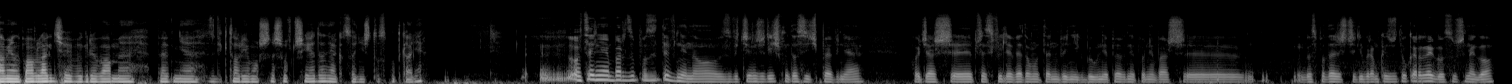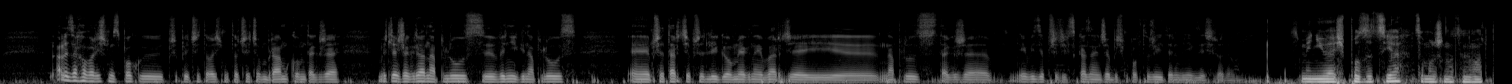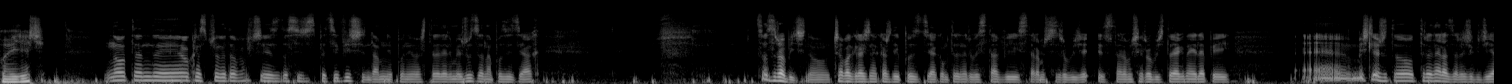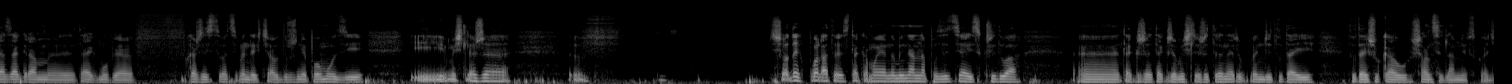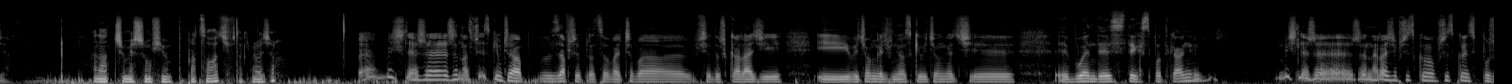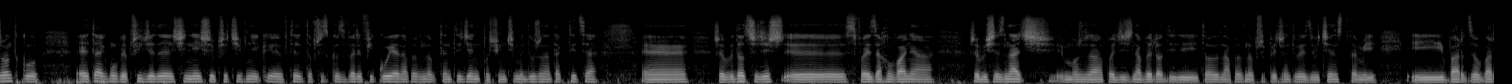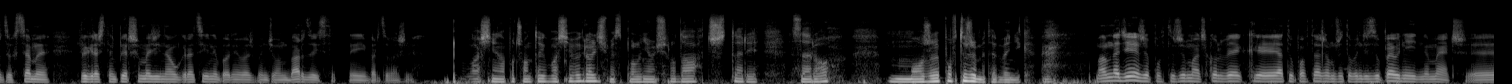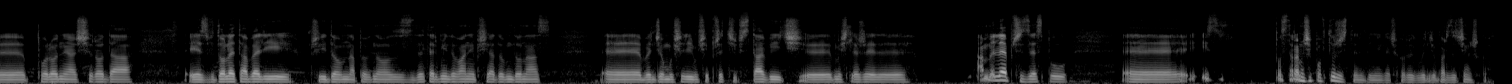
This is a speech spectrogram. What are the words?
Damian Pawlak, dzisiaj wygrywamy pewnie z Wiktorią Oszczeszów 3-1. Jak ocenisz to spotkanie? Oceniam bardzo pozytywnie. No, zwyciężyliśmy dosyć pewnie, chociaż y, przez chwilę wiadomo ten wynik był niepewny, ponieważ y, gospodarze strzeli bramkę z rzutu karnego, słusznego, no, ale zachowaliśmy spokój, przypieczętowaliśmy to trzecią bramką, także myślę, że gra na plus, y, wynik na plus, przetarcie przed ligą jak najbardziej na plus, także nie widzę przeciwwskazań, żebyśmy powtórzyli ten wynik ze środą. Zmieniłeś pozycję, co możesz na ten temat powiedzieć? No ten y, okres przygotowawczy jest dosyć specyficzny dla mnie, ponieważ trener mnie rzuca na pozycjach. Co zrobić? No, trzeba grać na każdej pozycji, jaką trener wystawi. Staram się, zrobić, staram się robić to jak najlepiej. E, myślę, że to od trenera zależy, gdzie ja zagram. E, tak jak mówię, w każdej sytuacji będę chciał drużynie pomóc i, i myślę, że w, środek pola to jest taka moja nominalna pozycja i skrzydła. E, także, także myślę, że trener będzie tutaj, tutaj szukał szansy dla mnie w składzie. A nad czym jeszcze musimy popracować w takim razie? E, Myślę, że, że nad wszystkim trzeba zawsze pracować, trzeba się doszkalać i, i wyciągać wnioski, wyciągać e, błędy z tych spotkań. Myślę, że, że na razie wszystko, wszystko jest w porządku. E, Tak jak mówię, przyjdzie silniejszy przeciwnik, e, wtedy to wszystko zweryfikuje. Na pewno ten tydzień poświęcimy dużo na taktyce, e, żeby dotrzeć swoje zachowania, żeby się znać, można powiedzieć, na wylot i to na pewno przypieczętuje zwycięstwem i, i bardzo, bardzo chcemy wygrać ten pierwszy mecz inauguracyjny, ponieważ będzie on bardzo istotny i bardzo ważny. Właśnie na początek właśnie wygraliśmy z Polonią Środa 4-0. Może powtórzymy ten wynik. Mam nadzieję, że powtórzymy, aczkolwiek e, ja tu powtarzam, że to będzie zupełnie inny mecz. E, Polonia Środa jest w dole tabeli, przyjdą na pewno zdeterminowanie, przyjadą do nas. E, Będziemy musieli im się przeciwstawić. Myślę, że mamy lepszy zespół i postaram się powtórzyć ten wynik, aczkolwiek będzie bardzo ciężko.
